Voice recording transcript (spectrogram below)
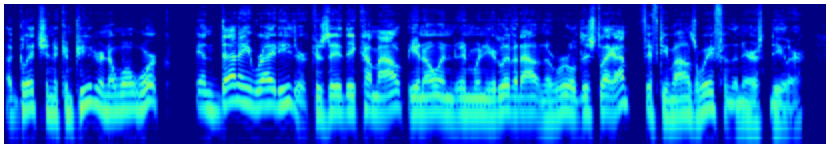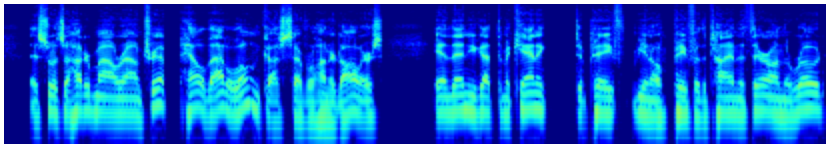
a glitch in the computer and it won't work. And that ain't right either because they, they come out, you know, and, and when you're living out in the rural district, like I'm 50 miles away from the nearest dealer. And so it's a 100 mile round trip. Hell, that alone costs several hundred dollars. And then you got the mechanic to pay, you know, pay for the time that they're on the road.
